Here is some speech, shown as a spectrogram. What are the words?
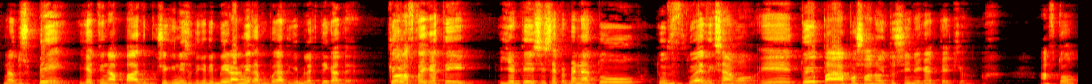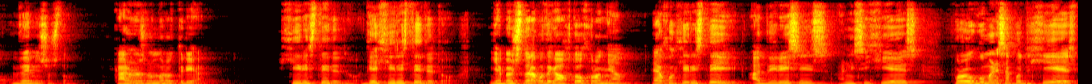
να τους πει για την απάτη που ξεκινήσατε, για την πυραμίδα που πήγατε και μπλεχτήκατε. Και όλα αυτά γιατί; Γιατί εσείς έπρεπε να του, του, του έδειξα εγώ ή του είπα πόσο ανόητος είναι κάτι τέτοιο. Αυτό δεν είναι σωστό. Κανόνα νούμερο 3. Χειριστείτε το. Διαχειριστείτε το. Για περισσότερα από 18 χρόνια έχω χειριστεί αντιρρήσεις, ανησυχίες, προηγούμενες αποτυχίες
